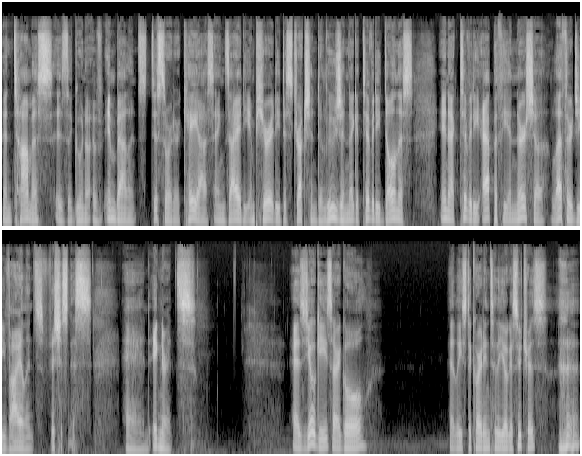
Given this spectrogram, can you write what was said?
And tamas is the guna of imbalance, disorder, chaos, anxiety, impurity, destruction, delusion, negativity, dullness, inactivity, apathy, inertia, lethargy, violence, viciousness, and ignorance. As yogis, our goal, at least according to the Yoga Sutras,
